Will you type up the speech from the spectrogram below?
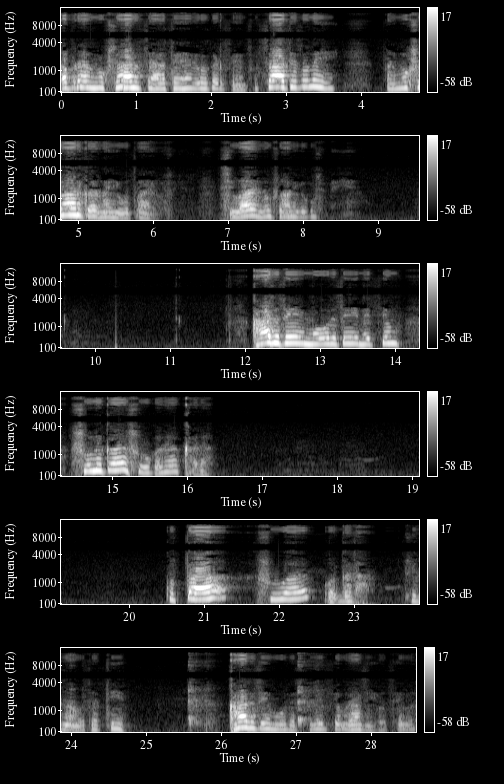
अपना नुकसान चाहते हैं वो करते हैं। तो चाहते तो नहीं, पर नुकसान करना ही होता है उसे। सिवाय नुकसान के कुछ नहीं है। खादते मोदते, नित्यम, सुनकर सुकर खरा। कुत्ता, सुअर और गधा। ये नाम होता तीन खादते मोदते नित्यम राज़ी होते बस।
